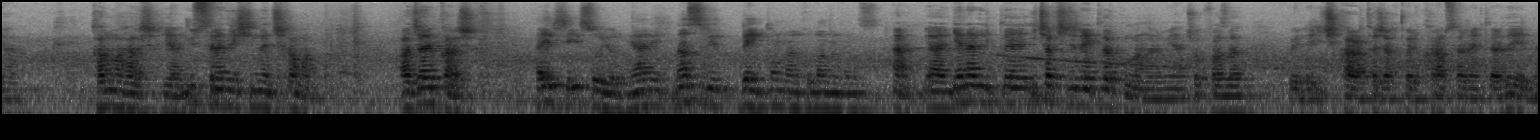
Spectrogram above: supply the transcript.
ya. Karma karışık yani. 3 senedir işinden çıkamadım. Acayip karışık. Hayır şeyi soruyorum. Yani nasıl bir renk tonları kullanırdınız? Ha, yani genellikle iç açıcı renkler kullanırım yani. Çok fazla böyle iç karartacak böyle karamsar renkler değil de.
